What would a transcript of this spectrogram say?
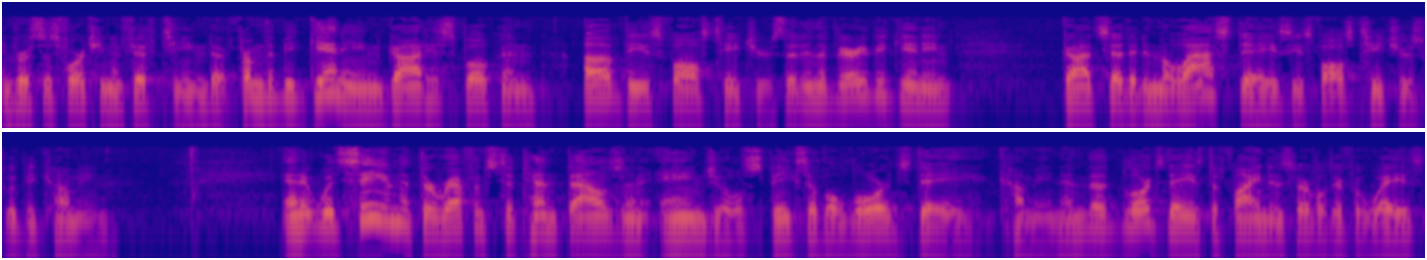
in verses 14 and 15 that from the beginning God has spoken of these false teachers, that in the very beginning God said that in the last days these false teachers would be coming. And it would seem that the reference to 10,000 angels speaks of a Lord's Day coming. And the Lord's Day is defined in several different ways.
